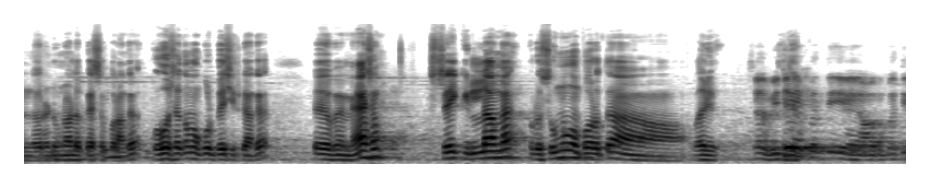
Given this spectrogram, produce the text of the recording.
இந்த ரெண்டு மூணு நாளில் பேச போகிறாங்க ஒவ்வொரு சங்கமாக கூட பேசியிருக்காங்க மேக்ஸிமம் ஸ்ட்ரைக் இல்லாமல் ஒரு சுமூகம் போகிறது தான் வழி. சார் விஜயை பத்தி அவரை பத்தி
